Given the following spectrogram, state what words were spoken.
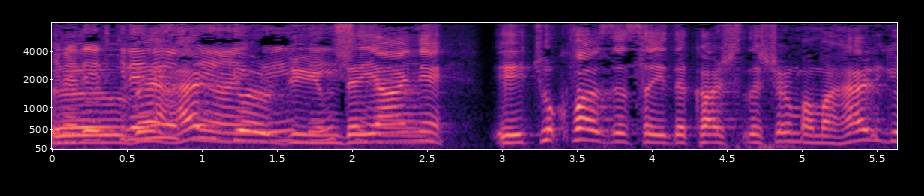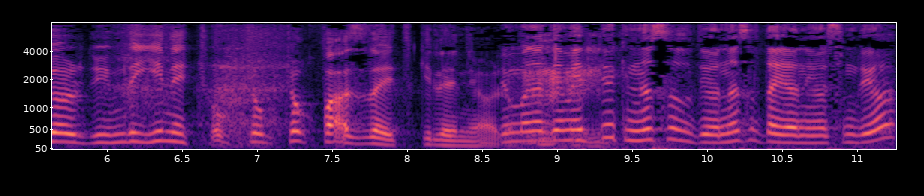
Yine de E, etkileniyorsun Ve her yani, gördüğümde değişmiyor yani e, çok fazla sayıda karşılaşıyorum ama her gördüğümde yine çok çok çok fazla etkileniyorum. Dün bana Demet diyor ki nasıl? diyor, nasıl dayanıyorsun? diyor.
